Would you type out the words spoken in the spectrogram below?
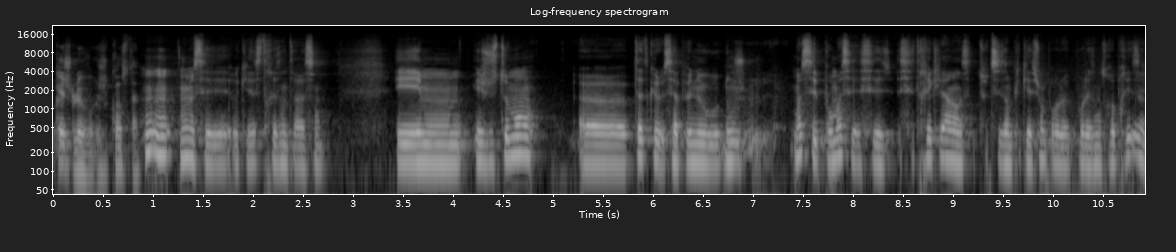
que je, le, je constate. Mhm, mais c'est très intéressant. Et, hum, et justement, euh, peut-être que ça peut nous. donc, je- moi, c'est pour moi, c'est- très clair hein, toutes ces implications pour, le, pour les entreprises.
